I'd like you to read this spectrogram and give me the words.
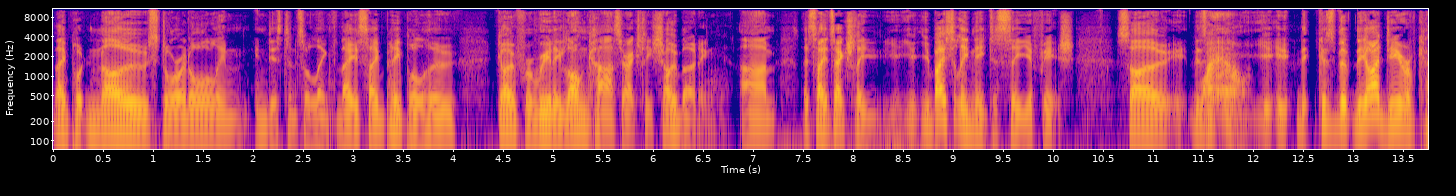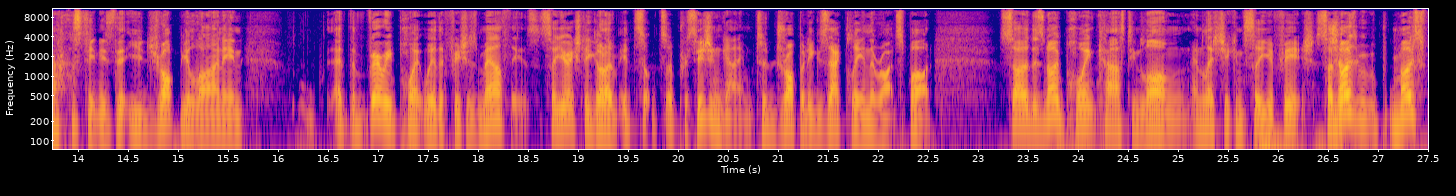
they put no store at all in, in distance or length. They say people who go for a really long cast are actually showboating. Um, they say it's actually you, you basically need to see your fish. So there's Wow. because the the idea of casting is that you drop your line in at the very point where the fish's mouth is. So you actually got to, it's, it's a precision game to drop it exactly in the right spot. So there's no point casting long unless you can see your fish. So, most, most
